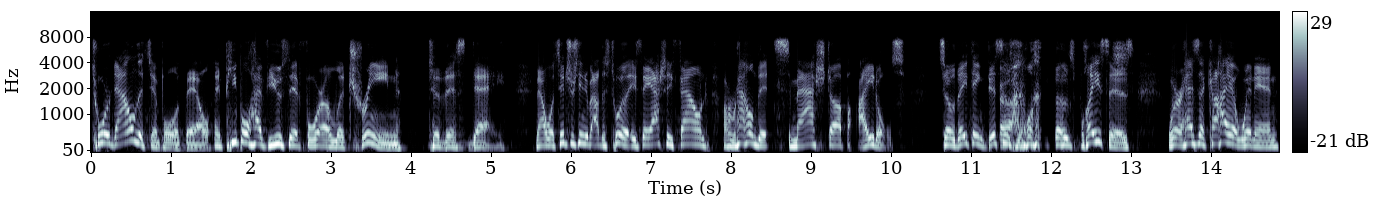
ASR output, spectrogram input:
tore down the temple of Baal, and people have used it for a latrine to this day. Now, what's interesting about this toilet is they actually found around it smashed up idols. So they think this is one of those places where Hezekiah went in,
